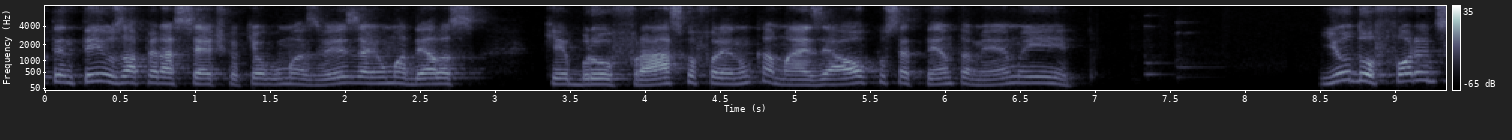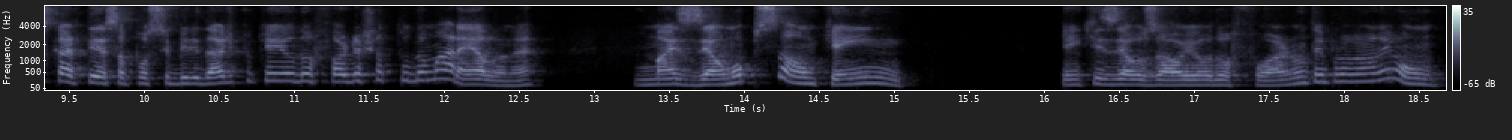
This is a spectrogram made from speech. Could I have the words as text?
tentei usar peracético aqui algumas vezes, aí uma delas quebrou o frasco, eu falei, nunca mais, é álcool 70 mesmo e... Iodoforo eu descartei essa possibilidade porque iodoforo deixa tudo amarelo, né? Mas é uma opção, quem quem quiser usar o iodofor não tem problema nenhum.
